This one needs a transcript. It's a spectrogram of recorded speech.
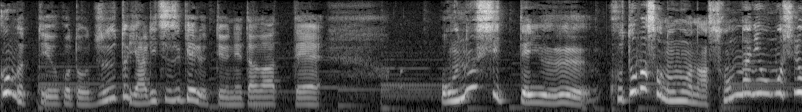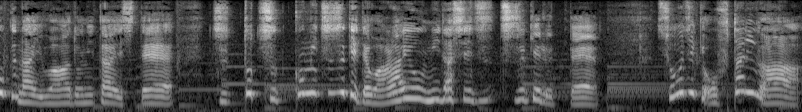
込むっていうことをずっとやり続けるっていうネタがあってお主っていう言葉そのものはそんなに面白くないワードに対してずっと突っ込み続けて笑いを生み出し続けるって正直お二人が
